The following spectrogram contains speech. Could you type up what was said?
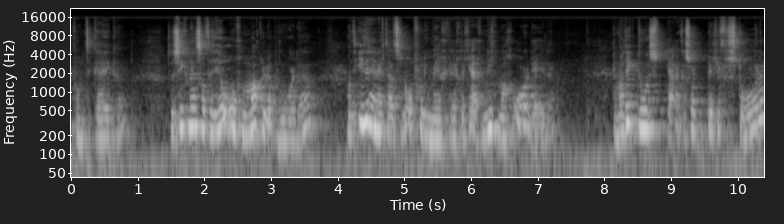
of om te kijken. Zo zie ik mensen altijd heel ongemakkelijk worden, want iedereen heeft uit zijn opvoeding meegekregen dat je eigenlijk niet mag oordelen. En wat ik doe is ja, een soort beetje verstoren.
